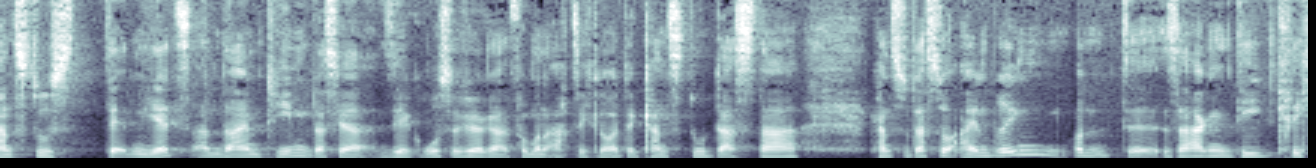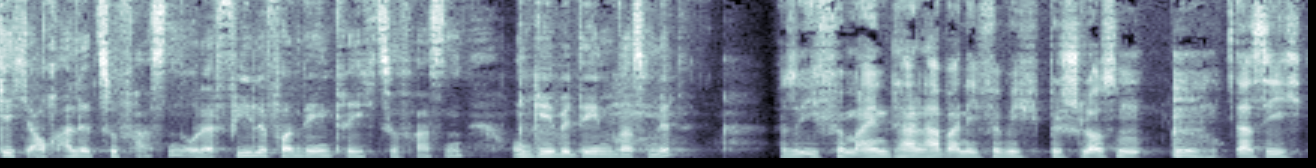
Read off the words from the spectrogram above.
Kannst du es denn jetzt an deinem Team, das ja sehr große Höhe 85 Leute, kannst du das da, kannst du das so einbringen und äh, sagen, die kriege ich auch alle zu fassen oder viele von denen kriege ich zu fassen und gebe denen was mit? Also ich für meinen Teil habe eigentlich für mich beschlossen, dass ich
